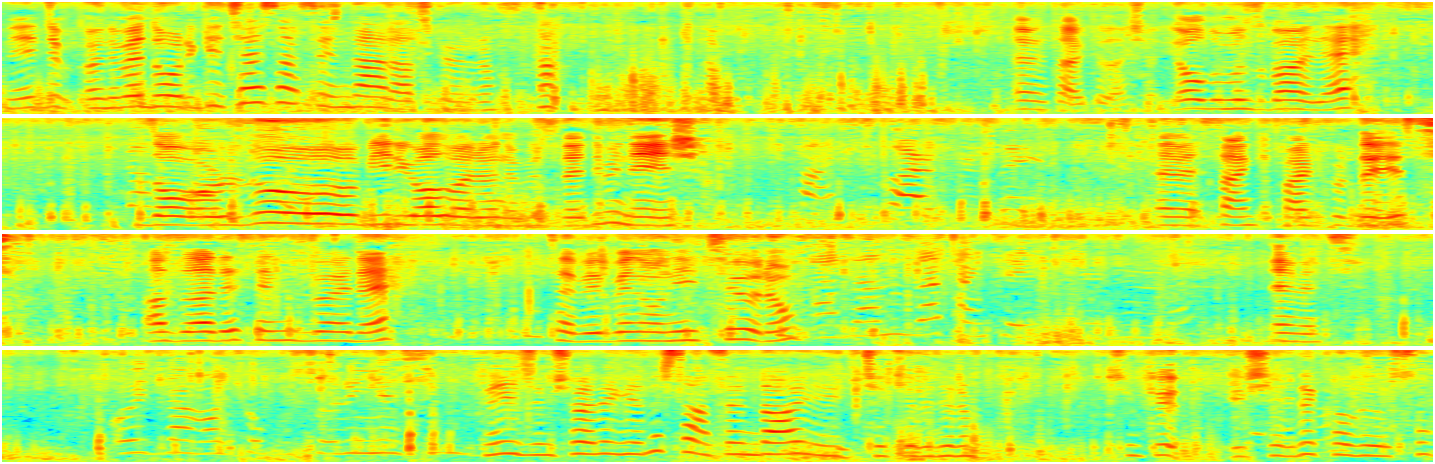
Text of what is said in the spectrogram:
Neyciğim önüme doğru geçersen seni daha rahat görürüm. Hah, tamam. Evet arkadaşlar yolumuz böyle. Zorlu bir yol var önümüzde değil mi Nehir? Sanki parkurdayız. Evet sanki parkurdayız. Azra deseniz böyle. Tabii ben onu itiyorum. Azra'nın zaten yerinde. Evet. O yüzden o çok bir sorun yaşamıyor. Nehir'cim şöyle gelirsen seni daha iyi çekebilirim. Çünkü şeyde kalıyorsun.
